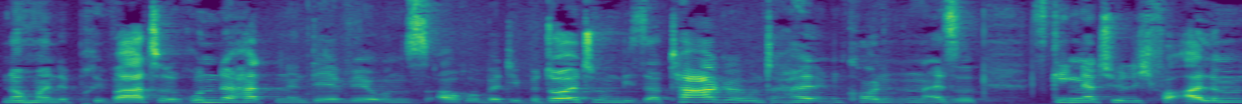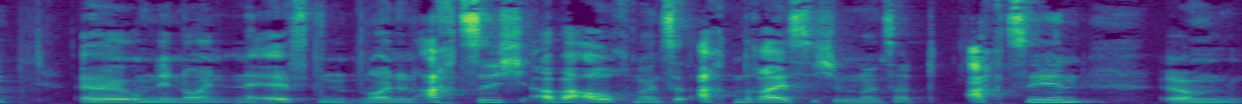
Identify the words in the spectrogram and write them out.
nochmal eine private Runde hatten, in der wir uns auch über die Bedeutung dieser Tage unterhalten konnten. Also es ging natürlich vor allem äh, um den 9.11.89, aber auch 1938 und 1918 ähm,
